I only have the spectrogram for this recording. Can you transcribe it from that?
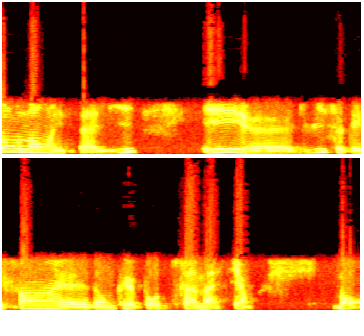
son nom est sali, et euh, lui se défend donc pour diffamation. Bon,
